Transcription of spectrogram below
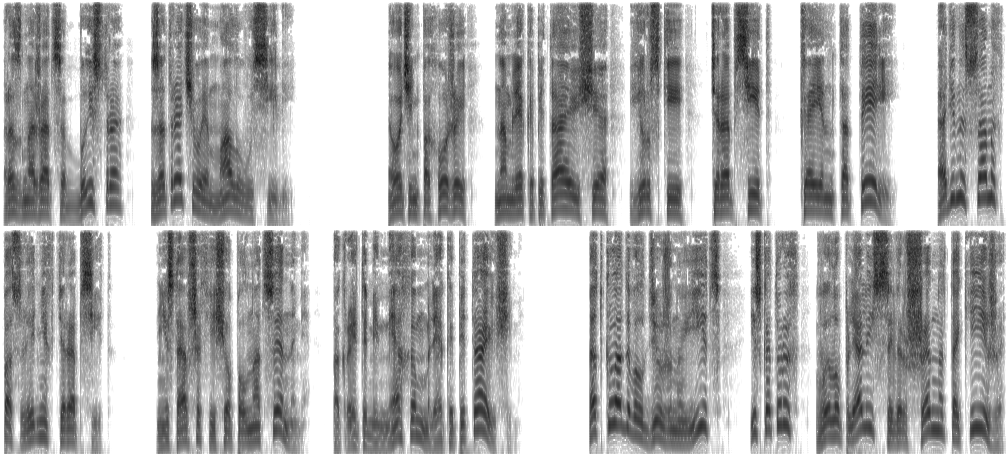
размножаться быстро, затрачивая мало усилий. Очень похожий на млекопитающее юрский терапсид каентотерий, один из самых последних терапсид, не ставших еще полноценными, покрытыми мехом млекопитающими. Откладывал дюжину яиц, из которых вылуплялись совершенно такие же,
